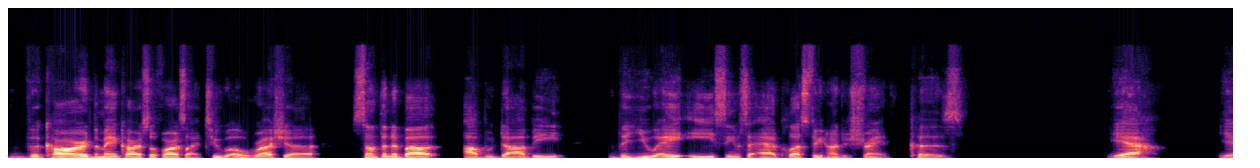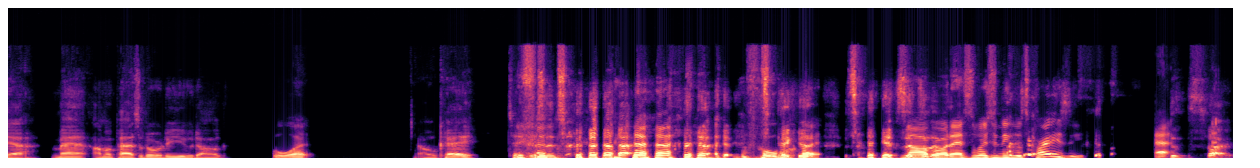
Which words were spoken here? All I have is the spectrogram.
the card, the main card so far is like 2-0 Russia. Something about Abu Dhabi, the UAE seems to add plus 300 strength because yeah. Yeah. Matt, I'm gonna pass it over to you, dog. For what? Okay. Take us into For what? no, bro, that switching knee was crazy. Sorry.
